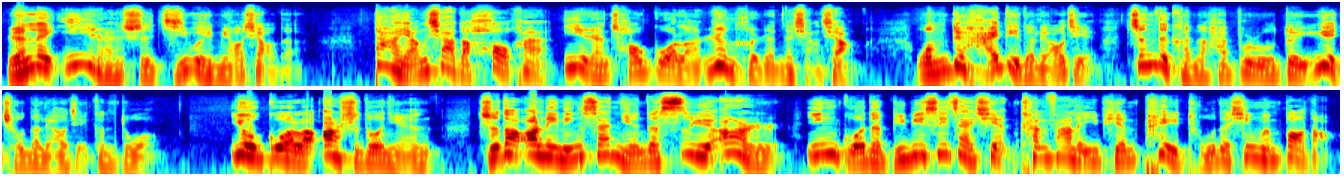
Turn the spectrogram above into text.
人类依然是极为渺小的。大洋下的浩瀚依然超过了任何人的想象。我们对海底的了解，真的可能还不如对月球的了解更多。又过了二十多年，直到二零零三年的四月二日，英国的 BBC 在线刊发了一篇配图的新闻报道。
